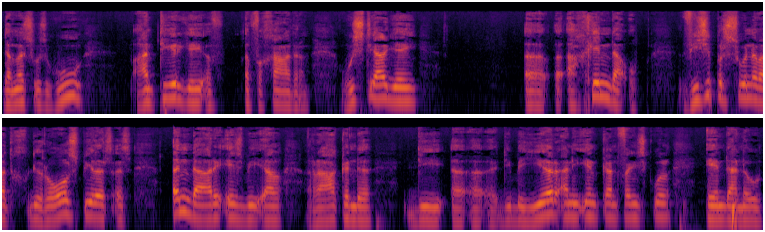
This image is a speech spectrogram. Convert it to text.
dinge soos hoe hanteer jy 'n vergadering? Hoe stel jy 'n 'n agenda op? Wie se persone wat die rolspelers is in daardie SBL rakende die uh, uh, die beheer aan die een kant van die skool en dan nou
